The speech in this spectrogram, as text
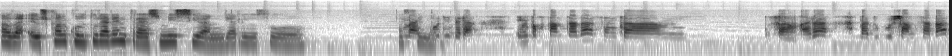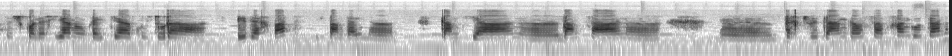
Hau da, Euskal Kulturaren transmisioan jarri duzu Bai, hori bera. Importanta da, zenta, zan, ara, badugu xantza bat, eskolegian ukaitea kultura eder bat, izan dain kantian, uh, dantzan, uh, uh, pertsuetan, gauza frangotan,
